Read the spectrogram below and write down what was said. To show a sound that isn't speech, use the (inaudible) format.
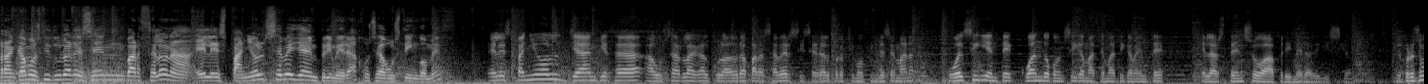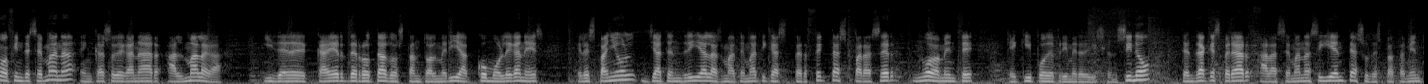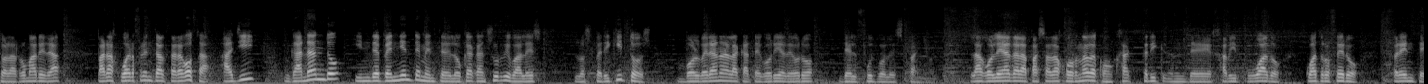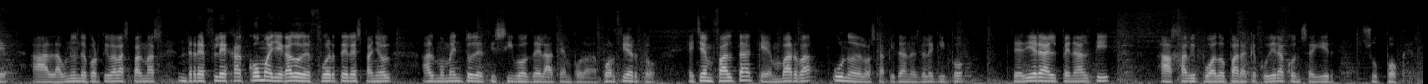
Arrancamos titulares en Barcelona. El español se ve ya en primera, José Agustín Gómez. El español ya empieza a usar la calculadora para saber si será el próximo fin de semana o el siguiente cuando consiga matemáticamente el ascenso a Primera División. El próximo fin de semana, en caso de ganar al Málaga y de caer derrotados tanto Almería como Leganés, el español ya tendría las matemáticas perfectas para ser nuevamente equipo de primera división. Si no, tendrá que esperar a la semana siguiente a su desplazamiento a la Romareda para jugar frente al Zaragoza. Allí, ganando, independientemente de lo que hagan sus rivales, los periquitos volverán a la categoría de oro del fútbol español. La goleada la pasada jornada con hack-trick de Javi Puado 4-0 frente a la Unión Deportiva Las Palmas refleja cómo ha llegado de fuerte el español al momento decisivo de la temporada. Por cierto, echen falta que en Barba, uno de los capitanes del equipo, cediera el penalti a Javi Puado para que pudiera conseguir su póker.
